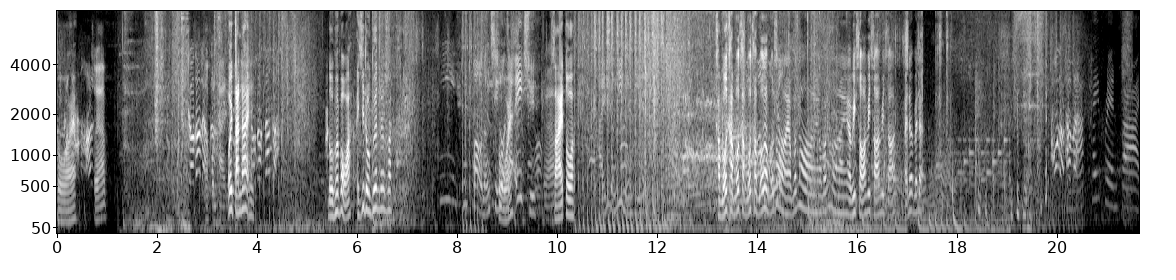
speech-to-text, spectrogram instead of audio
สวย สวยครับเราคนไทย เอ้ยตันได้โดนเพื่อนเปล่าวะไอ้ที่โดนเพื่อนด้วยปะ 爆能器落在 A 区， สวยครับ ซ้ายตัว 还剩一名敌人。 ขับรถขับรถขับรถขับรถขับรถหน่อยขับรถหน่อยขับรถหน่อยเอาวิซ้อนวิซ้อนวิซ้อนไปด้วยไปด้วย ให้เฟรนฟราย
